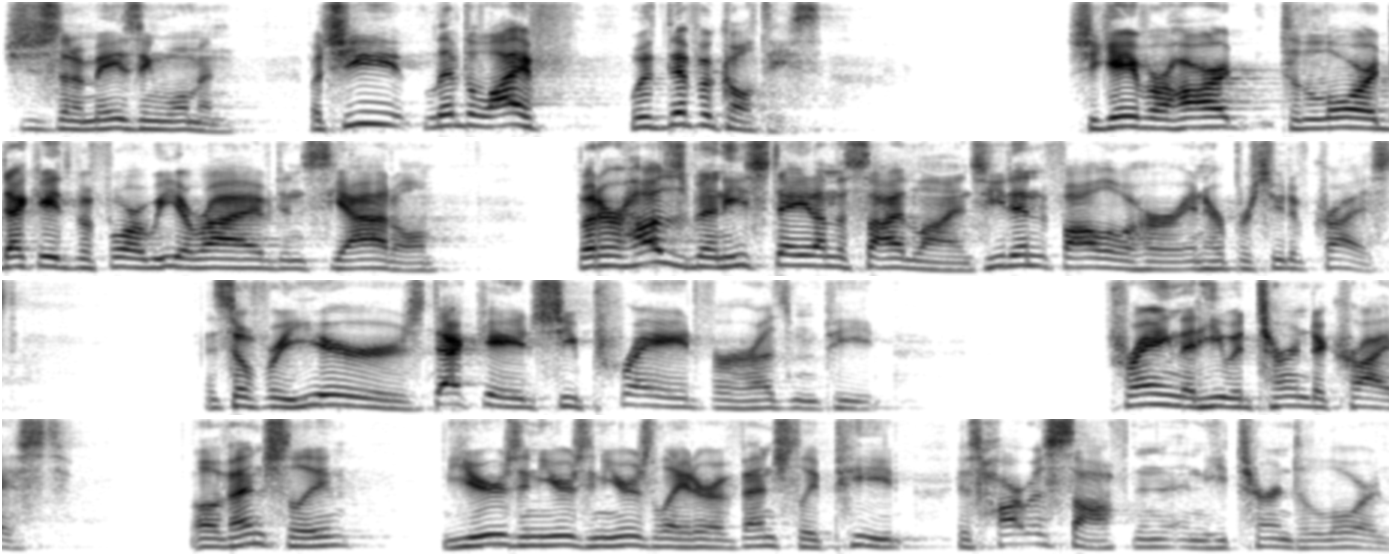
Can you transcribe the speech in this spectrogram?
She's just an amazing woman. But she lived a life with difficulties. She gave her heart to the Lord decades before we arrived in Seattle. But her husband, he stayed on the sidelines. He didn't follow her in her pursuit of Christ. And so for years, decades, she prayed for her husband, Pete, praying that he would turn to Christ. Well, eventually, years and years and years later, eventually, Pete, his heart was softened and he turned to the Lord.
